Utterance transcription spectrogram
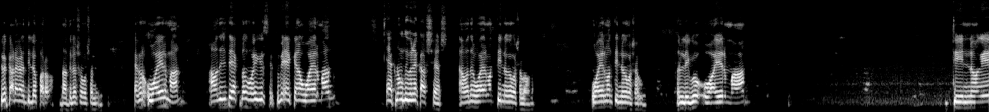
তুমি কাটাকাটি দিলেও পারো, না দিলেও সমস্যা নেই। এখন ওয়াই এর মান, আমাদের যদি এক নং হয়ে গেছে, তুমি এখানে ওয়াই এর মান এক নং দুই নং কাজ শেষ। আমাদের ওয়াই এর মান তিন নঙ্গে বসাবো আমরা। ওয়াই এর মান তিন নঙ্গে বসাবো। লিখব ওয়াই এর মান তিন নঙে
